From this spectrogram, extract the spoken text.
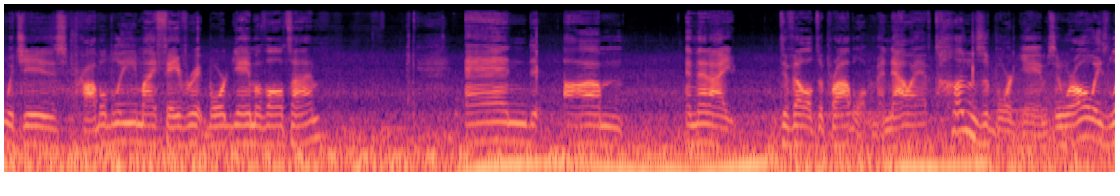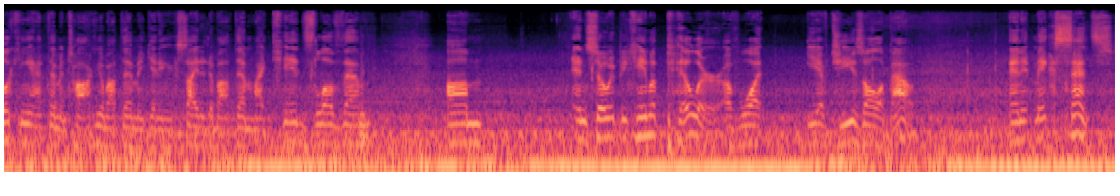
which is probably my favorite board game of all time. And, um, and then I developed a problem. And now I have tons of board games, and we're always looking at them and talking about them and getting excited about them. My kids love them. Um, and so it became a pillar of what EFG is all about. And it makes sense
